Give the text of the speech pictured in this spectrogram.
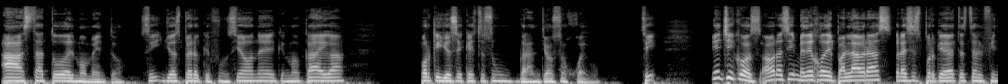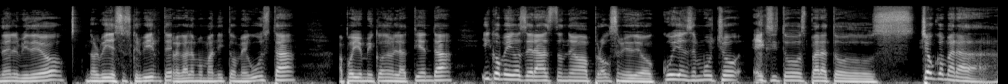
hasta todo el momento. ¿Sí? Yo espero que funcione, que no caiga. Porque yo sé que esto es un grandioso juego. ¿Sí? Bien chicos, ahora sí me dejo de palabras. Gracias por quedarte hasta el final del video. No olvides suscribirte, regálame un manito me gusta apoyo mi cono en la tienda y conmigo será hasta un nuevo próximo video. Cuídense mucho, éxitos para todos. Chau camarada.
